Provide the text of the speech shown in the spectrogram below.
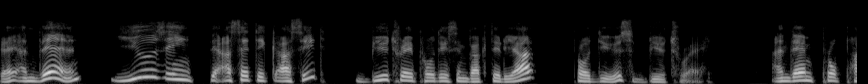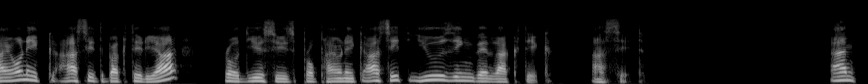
Okay, and then using the acetic acid, butyrate producing bacteria produce butyrate. And then propionic acid bacteria produces propionic acid using the lactic acid. And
